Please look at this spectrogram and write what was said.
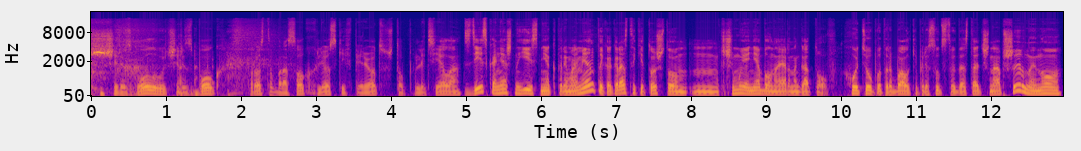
Через голову, через бок, просто бросок хлесткий вперед, чтобы полетело. Здесь, конечно, есть некоторые моменты, как раз-таки то, что к чему я не был, наверное, готов. Хоть опыт рыбалки присутствует достаточно обширный, но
